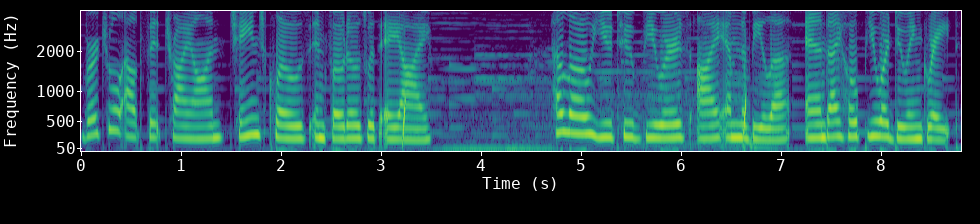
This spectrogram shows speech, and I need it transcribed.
Virtual outfit try on, change clothes in photos with AI. Hello YouTube viewers, I am Nabila, and I hope you are doing great.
